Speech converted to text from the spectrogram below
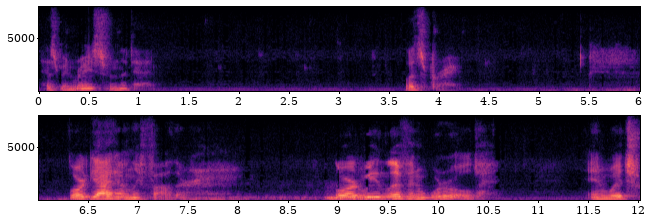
has been raised from the dead. Let's pray. Lord God, Heavenly Father, Lord, we live in a world in which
